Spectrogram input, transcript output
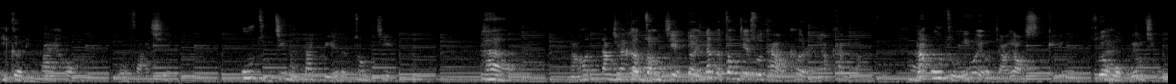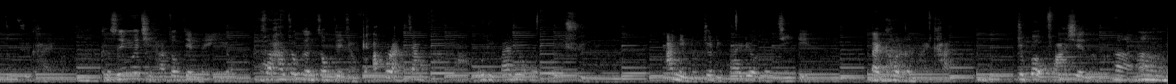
一个礼拜后，我发现。屋主竟然带别的中介，然后当那个中介对那个中介说他有客人要看房子，那屋主因为有交钥匙给我，所以我不用请屋主去开门。可是因为其他中介没有，所以他就跟中介讲说啊，不然这样子好不好？我礼拜六会回去，啊你们就礼拜六的几点带客人来看，就被我发现了嘛。嗯，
